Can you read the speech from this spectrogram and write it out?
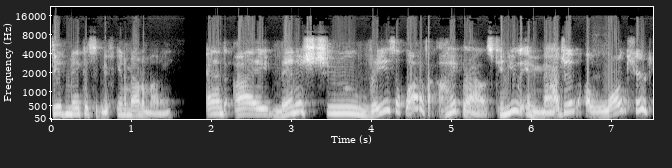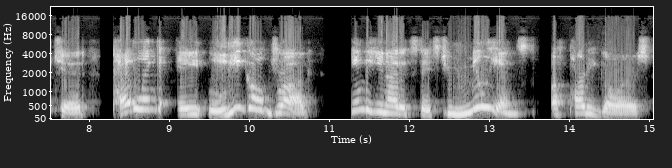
did make a significant amount of money and I managed to raise a lot of eyebrows. Can you imagine a long haired kid peddling a legal drug in the United States to millions of party goers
